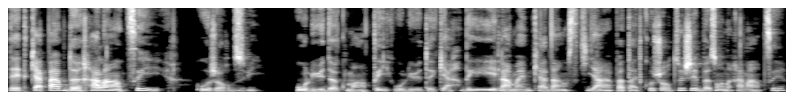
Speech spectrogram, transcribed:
d'être capable de ralentir aujourd'hui, au lieu d'augmenter, au lieu de garder la même cadence qu'hier. Peut-être qu'aujourd'hui, j'ai besoin de ralentir.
